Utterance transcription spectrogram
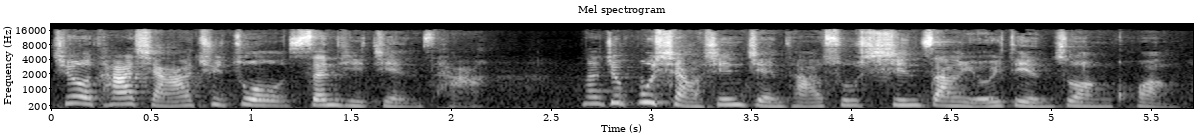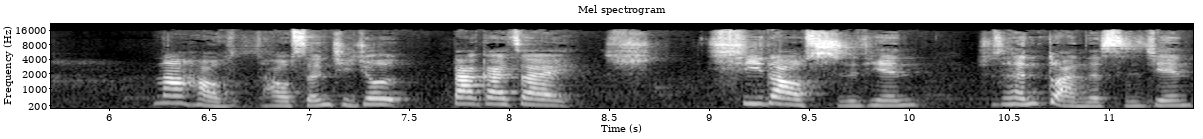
结果他想要去做身体检查，那就不小心检查出心脏有一点状况。那好好神奇，就大概在七到十天，就是很短的时间，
